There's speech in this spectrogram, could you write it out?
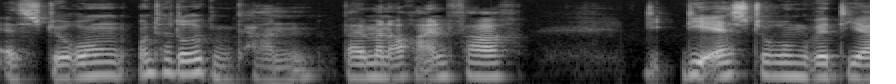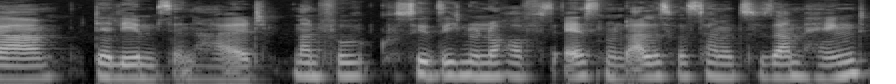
Essstörung unterdrücken kann, weil man auch einfach, die, Essstörung wird ja der Lebensinhalt. Man fokussiert sich nur noch aufs Essen und alles, was damit zusammenhängt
